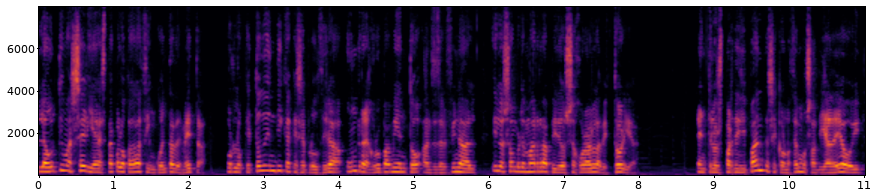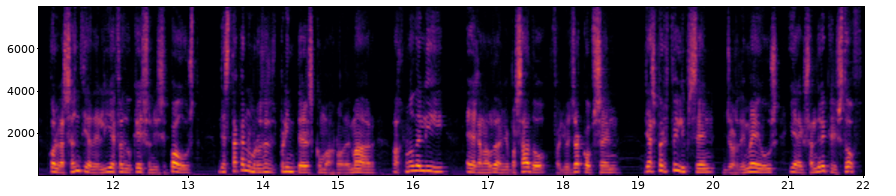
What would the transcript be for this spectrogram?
la última serie está colocada a 50 de meta, por lo que todo indica que se producirá un reagrupamiento antes del final y los hombres más rápidos se jugarán la victoria, entre los participantes que conocemos a día de hoy, con la esencia del EF Education y Post, destacan numerosos sprinters como Agno de Mar, Agno de el ganador del año pasado, Fallo Jacobsen, Jasper Philipsen, Jordi Meus y Alexander Christoph.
